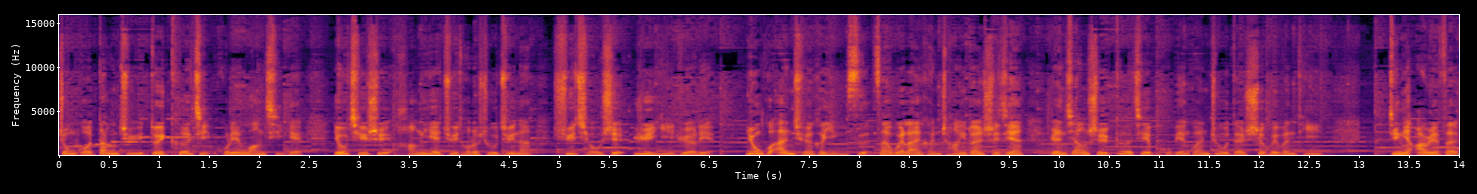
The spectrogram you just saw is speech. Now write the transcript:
中国当局对科技互联网企业，尤其是行业巨头的数据呢需求是日益热烈。用户安全和隐私在未来很长一段时间仍将是各界普遍关注的社会问题。今年二月份，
